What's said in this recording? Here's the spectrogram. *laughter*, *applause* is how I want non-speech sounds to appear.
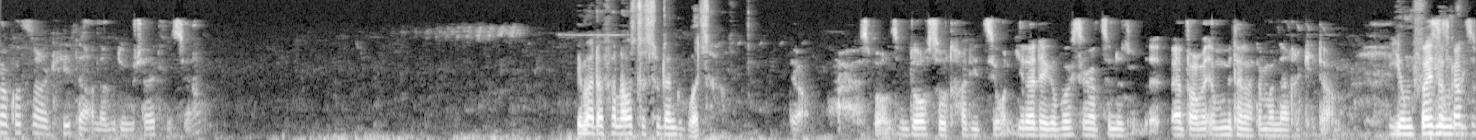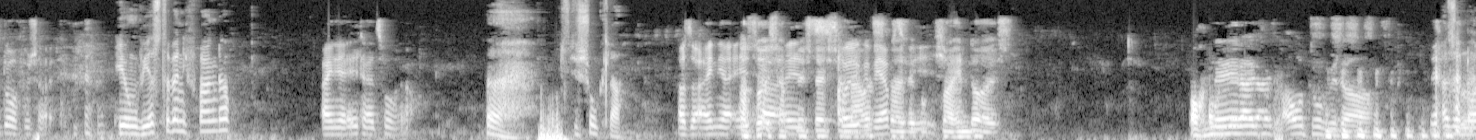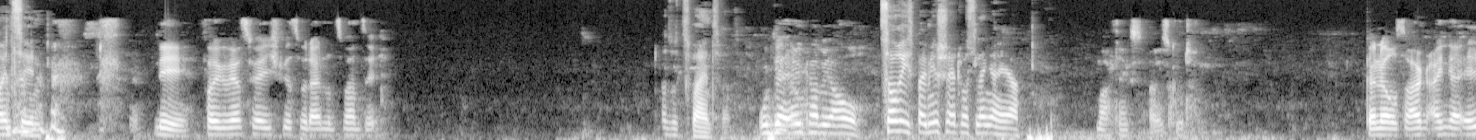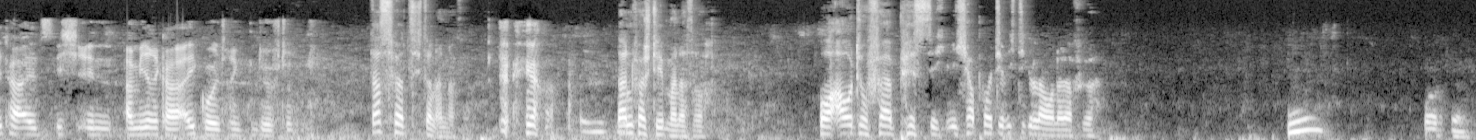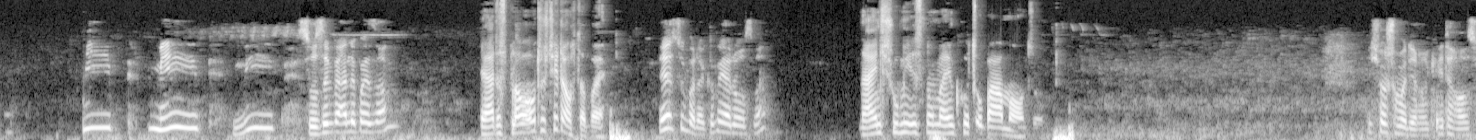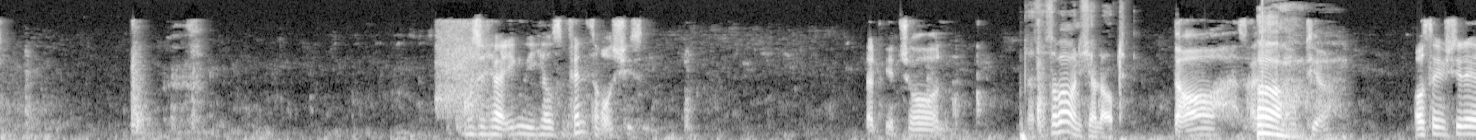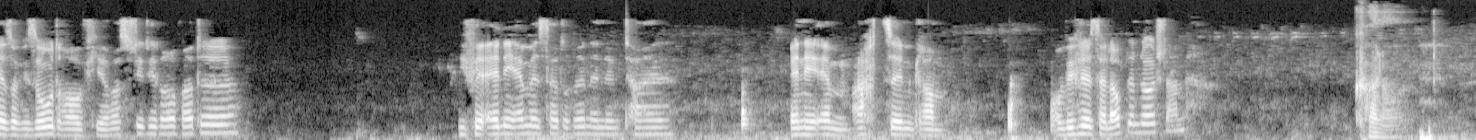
mal kurz eine Rakete an, damit du Bescheid wisst, ja? Geh mal davon aus, dass du dann Geburtstag hast. Das ist bei uns im Dorf so Tradition. Jeder, der Geburtstag hat, zündet äh, einfach um Mitternacht immer eine Rakete an. Jung, Weiß wie das jung, ganze Dorf Bescheid. wie *laughs* jung wirst du, wenn ich fragen darf? Ein Jahr älter als vorher. Ah, ist mir schon klar. Also ein Jahr älter Achso, ich hab als schlechte voll gewerbsfähig. mal hinter euch. Och nee, da ist das Auto wieder. *laughs* Also 19. Nee, voll gewerbsfähig wirst mit 21. Also 22. Und der Genau. LKW auch. Sorry, ist bei mir schon etwas länger her. Macht nichts, alles gut. Kann ja auch sagen, ein Jahr älter als ich in Amerika Alkohol trinken dürfte. Das hört sich dann anders an. *laughs* ja. Dann versteht man das auch. Boah, Auto, verpiss dich. Ich habe heute die richtige Laune dafür. Miep, miep, miep. So sind wir alle beisammen? Ja, das blaue Auto steht auch dabei. Ja, super, dann können wir ja los, ne? Nein, Schumi ist noch mal eben kurz Obama und so. Ich hol schon mal die Rakete raus. Muss ich ja irgendwie hier aus dem Fenster rausschießen. Das wird schon. Das ist aber auch nicht erlaubt. Da, ist alles Ah. erlaubt hier. Außerdem steht er ja sowieso drauf hier. Was steht hier drauf? Warte. Wie viel NEM ist da drin in dem Teil? NEM, 18 Gramm. Und wie viel ist erlaubt in Deutschland? Keine Ahnung.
